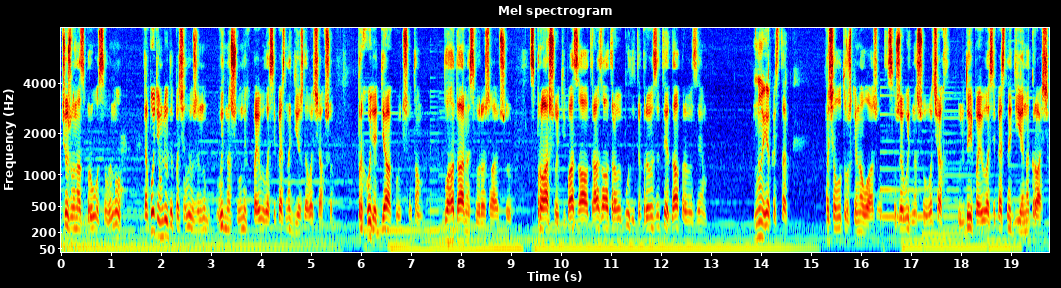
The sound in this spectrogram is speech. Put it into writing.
чого ж ви нас бросили. Ну, а потім люди почали вже, ну, видно, що у них з'явилася якась надіжда в очах, що приходять, дякують, що там благодарність виражають, що спрашують, а завтра, а завтра ви будете, привезете, да, привеземо. Ну, якось так почало трошки налажуватися. Вже видно, що в очах у людей з'явилася якась надія на краще.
